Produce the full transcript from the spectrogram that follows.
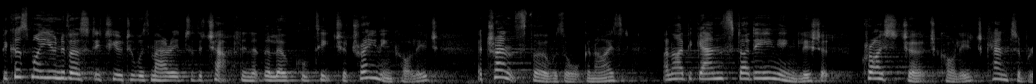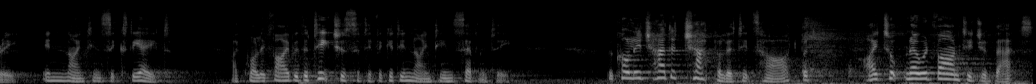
Because my university tutor was married to the chaplain at the local teacher training college, a transfer was organised and I began studying English at Christchurch College, Canterbury, in 1968. I qualified with a teacher's certificate in 1970. The college had a chapel at its heart, but I took no advantage of that,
